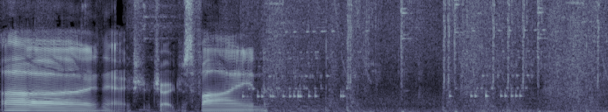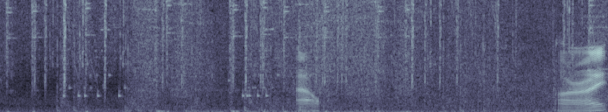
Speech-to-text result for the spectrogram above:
Uh, yeah, extra charge is fine. Ow. Alright.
